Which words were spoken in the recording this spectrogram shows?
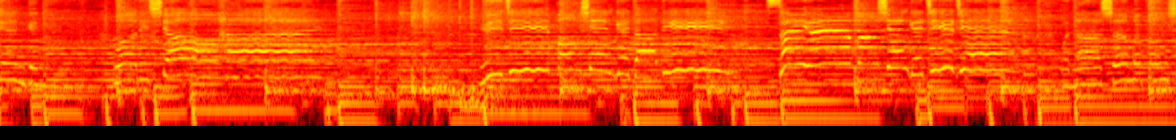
献给你，我的小孩？雨季奉献给大地，岁月奉献给季节，我拿什么奉献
